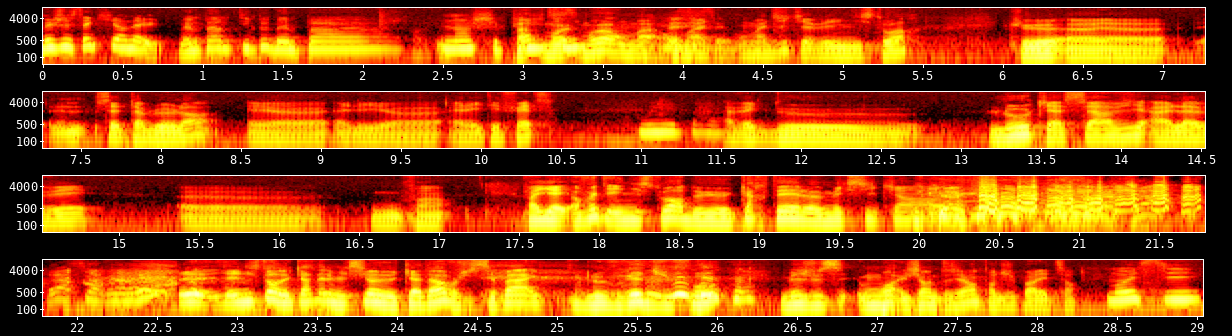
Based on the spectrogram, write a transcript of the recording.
Mais je sais qu'il y en a eu. Même pas un petit peu, même pas. Non, je sais plus. Ah, moi, moi, on m'a on Vas-y, m'a- Seb. on m'a dit qu'il y avait une histoire que euh, cette table-là, euh, elle, est, euh, elle a été faite Oui, voilà. avec de l'eau qui a servi à laver. euh, ou- Enfin, en fait, il y a une histoire de cartel mexicain. Et Il y a une histoire de cartel mexicain de cadavres. Je sais pas le vrai du faux, mais je sais, moi j'ai déjà entendu parler de ça. Moi aussi.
